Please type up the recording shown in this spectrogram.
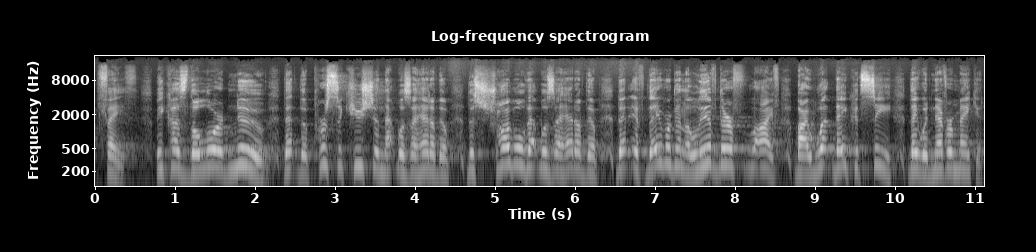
faith? Because the Lord knew that the persecution that was ahead of them, the struggle that was ahead of them, that if they were going to live their life by what they could see, they would never make it.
